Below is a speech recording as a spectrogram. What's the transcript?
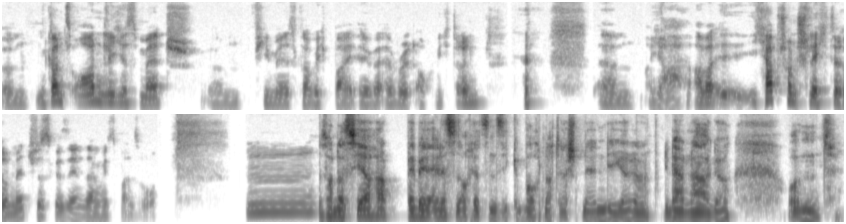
Ähm, 'n ganz ordentliches Match. Ähm, viel mehr ist, glaube ich, bei Eva Everett auch nicht drin. Ähm, ja, aber i ich habe schon schlechtere Matches gesehen, sagen wir's mal so. Hm. Besonders hier hat Baby Allison auch jetzt 'n Sieg gebraucht nach der schnellen Nieder Niederlage und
